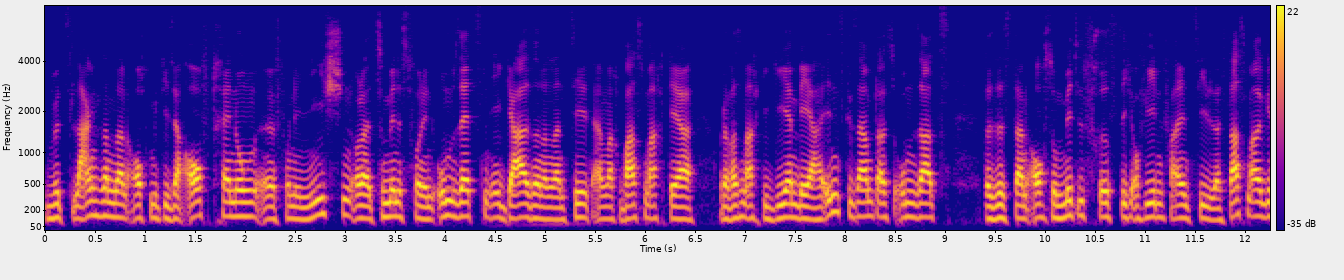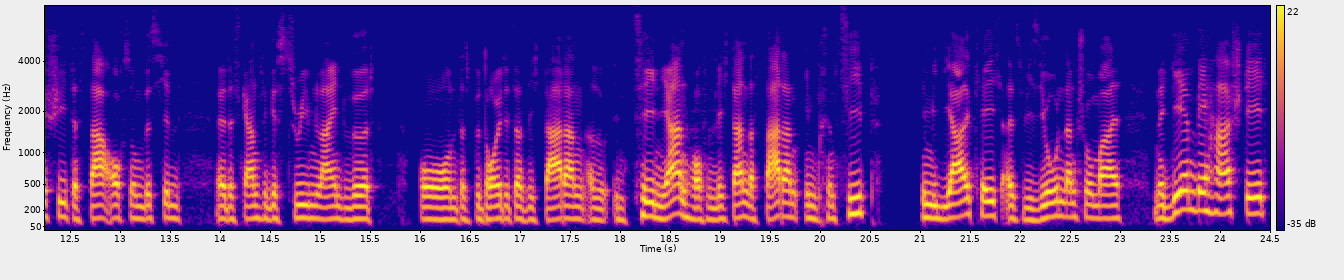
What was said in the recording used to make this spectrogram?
wird es langsam dann auch mit dieser Auftrennung äh, von den Nischen oder zumindest von den Umsätzen egal, sondern dann zählt einfach, was macht der oder was macht die GmbH insgesamt als Umsatz. Das ist dann auch so mittelfristig auf jeden Fall ein Ziel, dass das mal geschieht, dass da auch so ein bisschen äh, das Ganze gestreamlined wird. Und das bedeutet, dass ich da dann, also in zehn Jahren hoffentlich dann, dass da dann im Prinzip im Idealcase als Vision dann schon mal eine GmbH steht,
